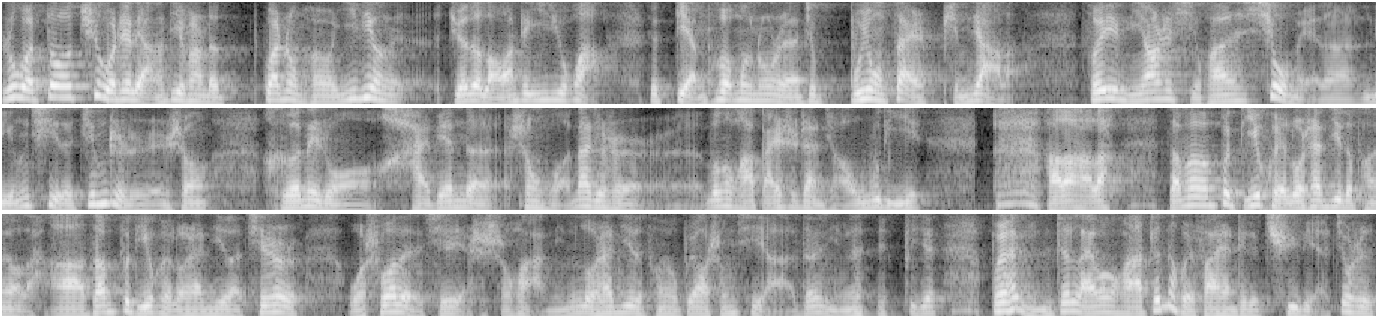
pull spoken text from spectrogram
如果都去过这两个地方的观众朋友，一定觉得老王这一句话就点破梦中人，就不用再评价了。所以你要是喜欢秀美的、灵气的、精致的人生和那种海边的生活，那就是温哥华白石栈桥无敌。好了好了，咱们不诋毁洛杉矶的朋友了啊，咱们不诋毁洛杉矶了。其实我说的其实也是实话，你们洛杉矶的朋友不要生气啊。但是你们不行，不然你们真来温哥华，真的会发现这个区别，就是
